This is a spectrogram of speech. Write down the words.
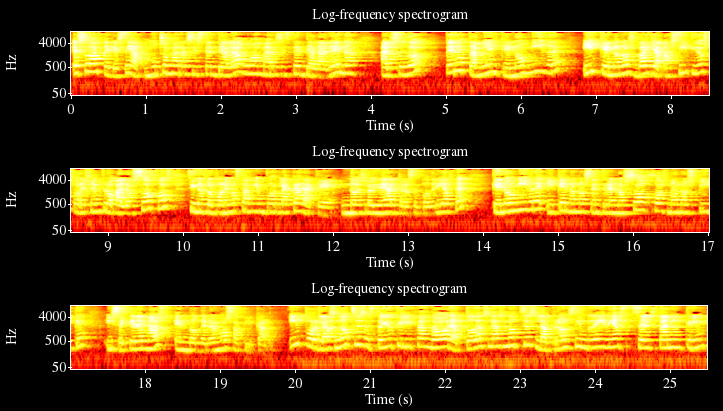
Eso hace que sea mucho más resistente al agua, más resistente a la arena, al sudor, pero también que no migre y que no nos vaya a sitios, por ejemplo, a los ojos, si nos lo ponemos también por la cara, que no es lo ideal, pero se podría hacer, que no migre y que no nos entre en los ojos, no nos pique y se quede más en donde lo hemos aplicado. Y por las noches estoy utilizando ahora todas las noches la Bronzing Radiance Self Tanning Cream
